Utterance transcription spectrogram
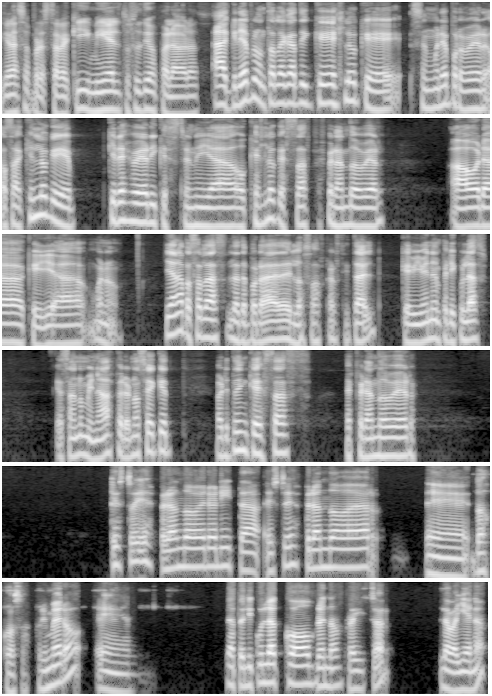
Gracias por estar aquí. Miguel, tus últimas palabras. Ah, quería preguntarle a Katy qué es lo que se muere por ver. O sea, qué es lo que quieres ver y que se estrene ya. O qué es lo que estás esperando ver ahora que ya, bueno, ya van a pasar las- la temporada de los Oscars y tal. Que viven en películas que están nominadas, pero no sé qué. Ahorita en qué estás esperando ver. ¿Qué estoy esperando ver ahorita? Estoy esperando ver eh, dos cosas. Primero, eh, la película con Brendan Fraser, La ballena.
